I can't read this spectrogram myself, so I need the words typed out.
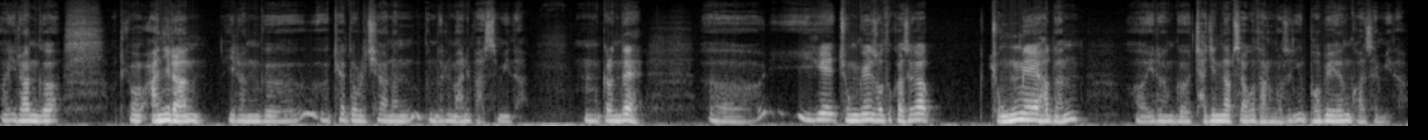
어, 이러한 그 어떻게 보면 안일한 이런 그 태도를 취하는 분들을 많이 봤습니다. 음, 그런데 어, 이게 종교인 소득과세가 종래하던 어, 이런 그 자진납세하고 다른 것은 이건 법에 의한 과세입니다.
